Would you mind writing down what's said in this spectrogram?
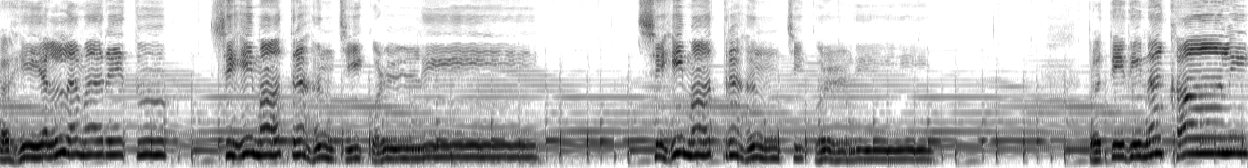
ಕಹಿಯೆಲ್ಲ ಮರೆತು ಸಿಹಿ ಮಾತ್ರ ಹಂಚಿಕೊಳ್ಳಿ. ಸಿಹಿ ಮಾತ್ರ ಹಂಚಿಕೊಳ್ಳಿ. ಪ್ರತಿದಿನ ಖಾಲಿ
